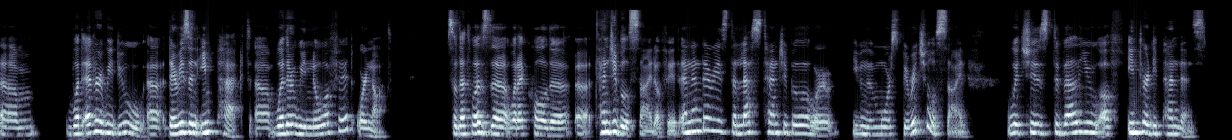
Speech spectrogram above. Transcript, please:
um, whatever we do uh, there is an impact uh, whether we know of it or not so that was the what i call the uh, tangible side of it. And then there is the less tangible or even the more spiritual side which is the value of interdependence.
